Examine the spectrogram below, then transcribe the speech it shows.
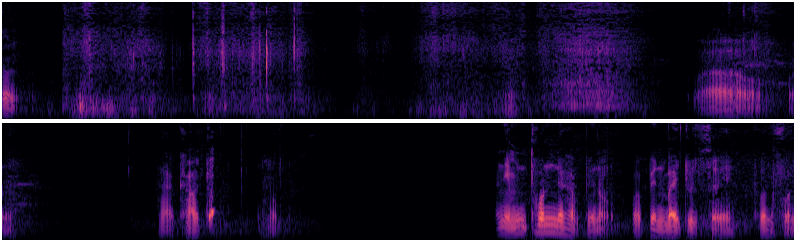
ต้น ว้าวหา ขาวจาะนะครับ อันนี้มันทนนะครับพี่น้องว่าเป็นใบจุดเสยทนฝน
